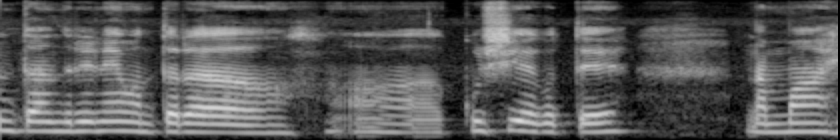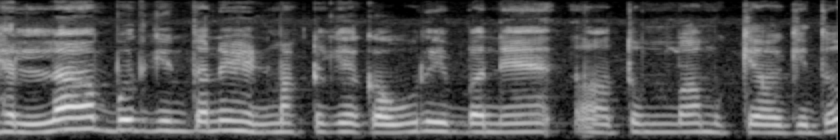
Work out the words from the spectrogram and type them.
ಅಂತ ಅಂದ್ರೇ ಒಂಥರ ಖುಷಿಯಾಗುತ್ತೆ ನಮ್ಮ ಎಲ್ಲ ಹಬ್ಬದಗಿಂತನೂ ಹೆಣ್ಮಕ್ಳಿಗೆ ಗೌರಿ ಹಬ್ಬನೇ ತುಂಬ ಮುಖ್ಯವಾಗಿದ್ದು.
